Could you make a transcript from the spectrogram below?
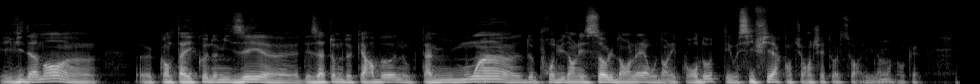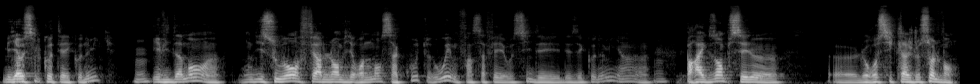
évidemment, euh, euh, quand tu as économisé euh, des atomes de carbone ou que tu as mis moins euh, de produits dans les sols, dans l'air ou dans les cours d'eau, tu es aussi fier quand tu rentres chez toi le soir, évidemment. Mm. Donc, euh, mais il y a aussi le côté économique. Mm. Évidemment, euh, on dit souvent faire de l'environnement, ça coûte. Oui, mais enfin, ça fait aussi des, des économies. hein. Par exemple, c'est le, euh, le recyclage de solvants.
